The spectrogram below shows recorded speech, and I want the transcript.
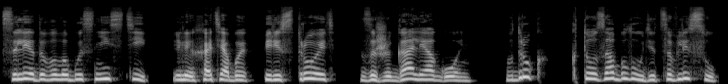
следовало бы снести или хотя бы перестроить, зажигали огонь. Вдруг кто заблудится в лесу?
